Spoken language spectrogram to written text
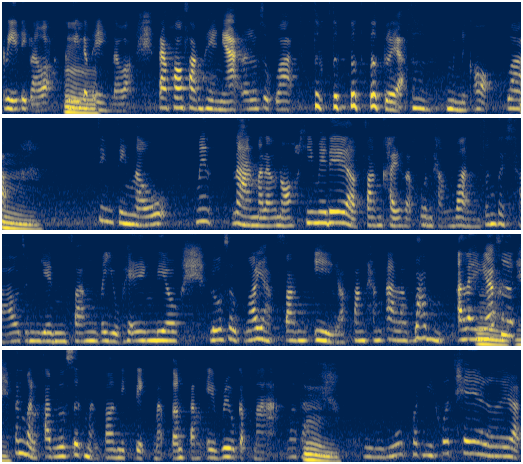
กรี๊ดอีกแล้วอะกรี๊ดกับอืมตัวเองแล้วอะแต่พอฟังเพลงเนี้ยแล้วรู้สึกว่าตึกตึกตึกตึกเลยอะเออมันนึกออกว่าอืมจริง ๆ แล้วไม่นานมาแล้วเนาะที่ไม่ได้แบบฟังใครสักคนทั้งวัน ตั้งแต่เช้าจนเย็นฟังไปอยู่เพลงเดียว รู้สึกว่าอยากฟังอีกอยากฟังทั้งอัลบั้มอะไรเงี้ยอืมคืออมมันเหมือนความรู้สึกเหมือนตอนเด็กๆแบบตอนฟังเอริลกลับมาว่าแบบอืม โอ้โหคนนี้โคตรเท่เลยแบบ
